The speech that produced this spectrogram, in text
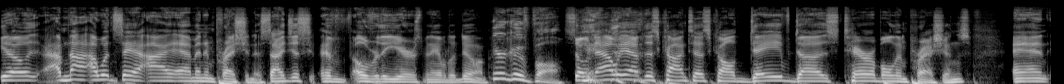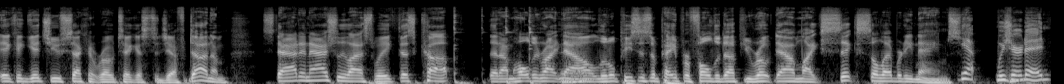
you know, I'm not. I wouldn't say I am an impressionist. I just have over the years been able to do them. You're a goofball. So now we have this contest called Dave Does Terrible Impressions, and it could get you second row tickets to Jeff Dunham. Stat and Ashley last week, this cup that I'm holding right now, little pieces of paper folded up, you wrote down like six celebrity names. Yep, we sure did.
